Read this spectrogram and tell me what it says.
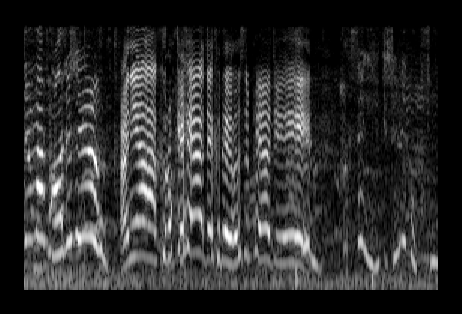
좀만 봐주세요. 아니야, 그렇게 해야 돼. 그래, 연습해야지. 학생이 이렇게 셀 리가 없어요.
